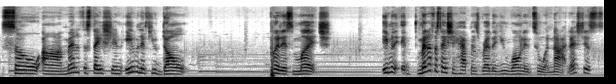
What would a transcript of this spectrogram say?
So, uh, manifestation, even if you don't put as much, even if, manifestation happens whether you want it to or not. That's just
